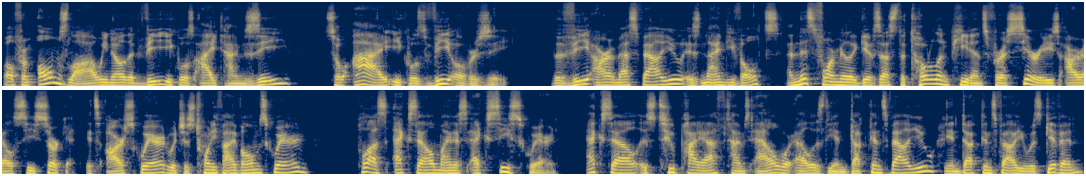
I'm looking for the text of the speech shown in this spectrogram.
Well, from Ohm's law, we know that V equals I times Z, so I equals V over Z. The V RMS value is 90 volts, and this formula gives us the total impedance for a series RLC circuit. It's R squared, which is 25 ohms squared, plus XL minus XC squared. XL is 2 pi f times L, where L is the inductance value. The inductance value was given,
